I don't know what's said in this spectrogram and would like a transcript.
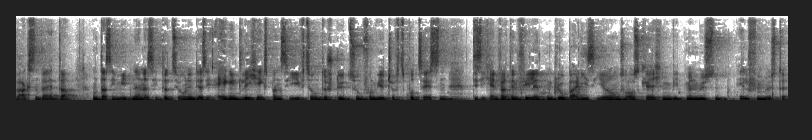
wachsen weiter. Und das inmitten einer Situation, in der sie eigentlich expansiv zur Unterstützung von Wirtschaftsprozessen, die sich einfach den fehlenden Globalisierungsausgleichen widmen müssen, helfen müsste.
